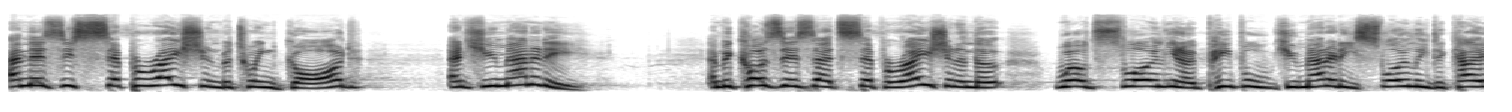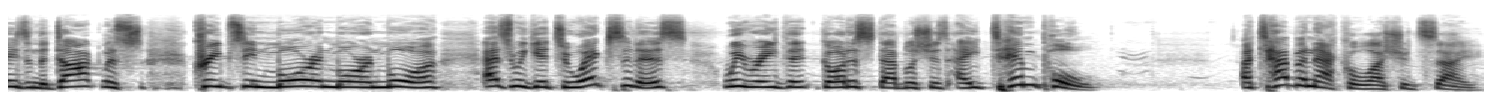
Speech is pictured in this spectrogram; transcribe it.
And there's this separation between God and humanity. And because there's that separation and the world slowly, you know, people, humanity slowly decays and the darkness creeps in more and more and more, as we get to Exodus, we read that God establishes a temple, a tabernacle, I should say.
